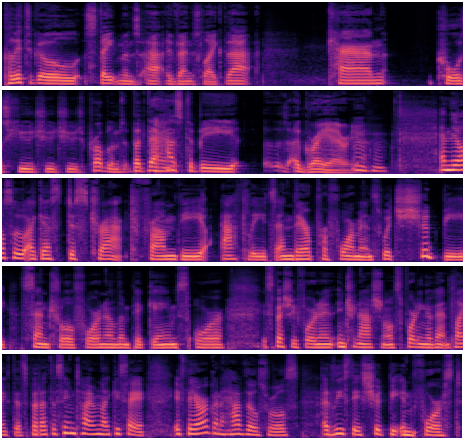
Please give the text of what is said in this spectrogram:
political statements at events like that can cause huge, huge, huge problems, but there Right. has to be a gray area. Mm-hmm. And they also, I guess, distract from the athletes and their performance, which should be central for an Olympic Games or especially for an international sporting event like this. But at the same time, like you say, if they are going to have those rules, at least they should be enforced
